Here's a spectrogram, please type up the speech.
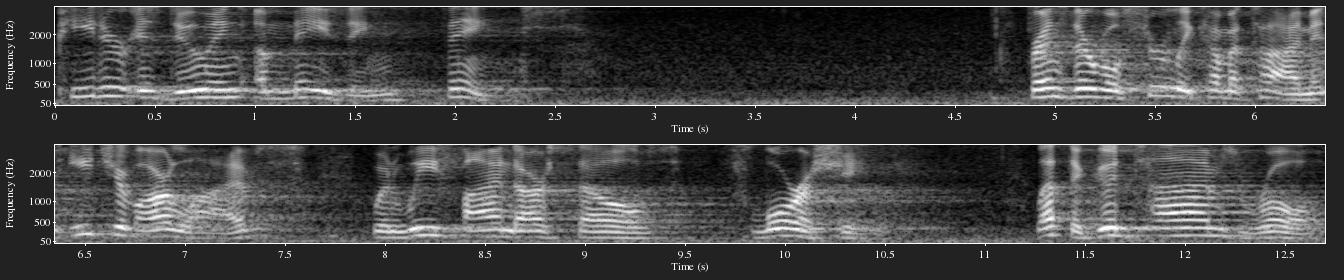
Peter is doing amazing things. Friends, there will surely come a time in each of our lives when we find ourselves flourishing. Let the good times roll.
